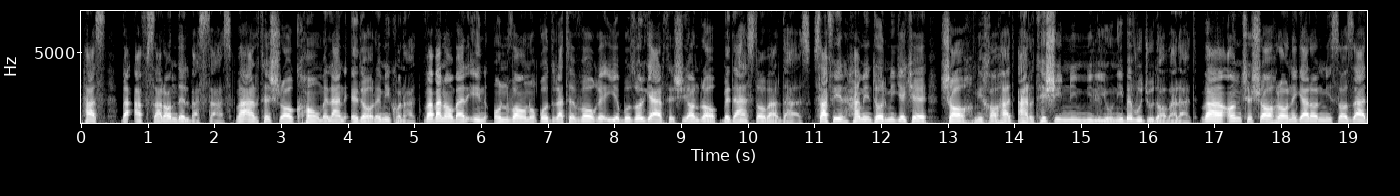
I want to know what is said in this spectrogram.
پس به افسران دل بسته است و ارتش را کاملا اداره می کند و بنابراین عنوان و قدرت واقعی بزرگ ارتشیان را به دست آورده است. سفیر همینطور میگه که شاه می‌خواهد ارتشی نیم میلیونی به وجود آورد و آنچه شاه را نگران می‌سازد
